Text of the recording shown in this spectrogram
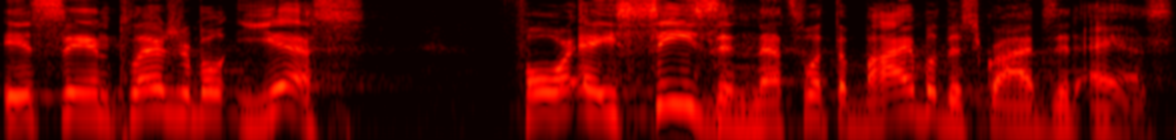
Is sin pleasurable? Yes, for a season. That's what the Bible describes it as.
